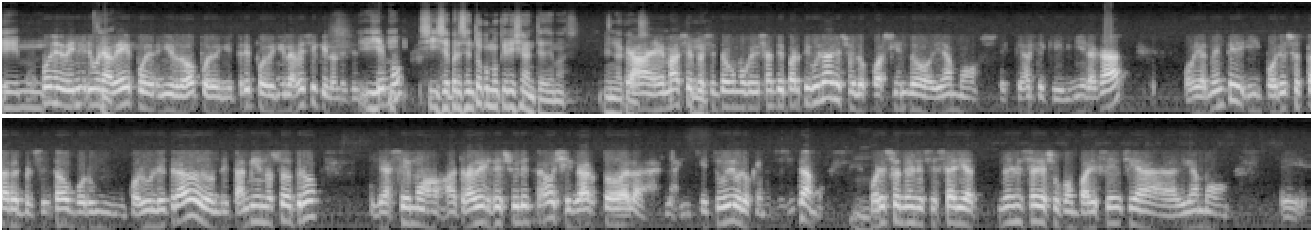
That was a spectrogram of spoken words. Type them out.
Em, puede venir una vez, puede venir dos, puede venir tres, puede venir las veces que lo necesitemos. Y, se presentó como querellante, además, en la causa. Además, se presentó como querellante particular, eso lo fue haciendo, digamos, este, antes que viniera acá obviamente, y por eso está representado por un, por un letrado, donde también nosotros le hacemos a través de su letrado llegar todas las, inquietudes o lo que necesitamos. Mm. Por eso no es necesaria no es necesaria su comparecencia, digamos, eh,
